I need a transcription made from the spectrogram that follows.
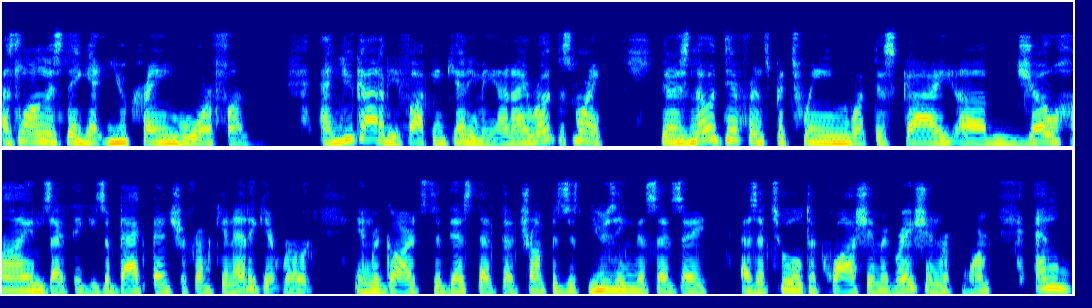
as long as they get Ukraine war funding. And you got to be fucking kidding me. And I wrote this morning, there's no difference between what this guy, um, Joe Himes, I think he's a backbencher from Connecticut, wrote in regards to this, that Trump is just using this as a, as a tool to quash immigration reform. And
